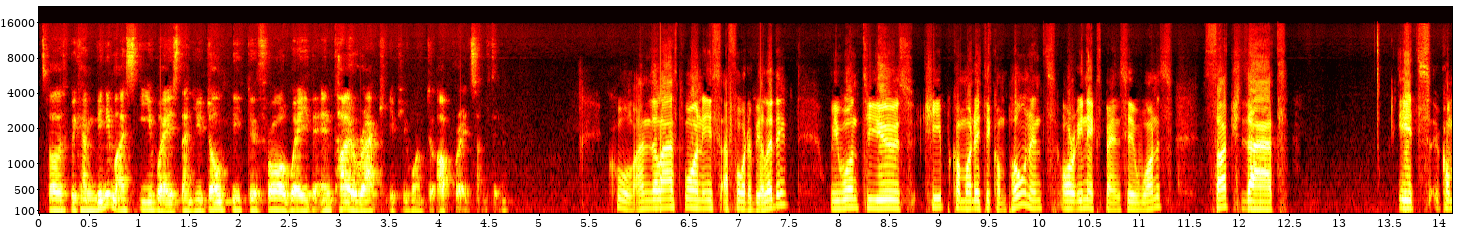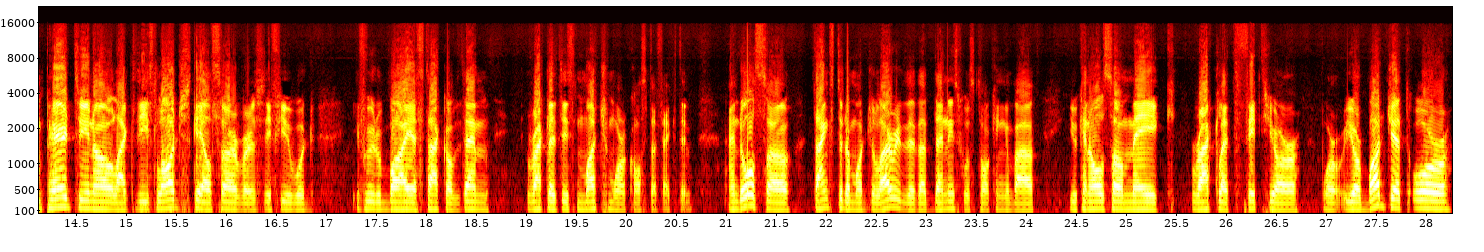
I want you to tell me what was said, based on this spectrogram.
so that we can minimize e-waste and you don't need to throw away the entire rack if you want to upgrade something. Cool. And the last one is affordability. We want to use cheap commodity components or inexpensive ones such that it's compared to, you know, like these large scale servers, if you would if we would buy a stack of them, Racklet is much more cost effective. And also, thanks to the modularity that Dennis was talking about, you can also make Racklet fit your or your budget or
